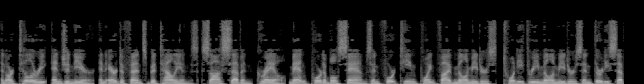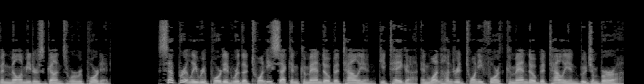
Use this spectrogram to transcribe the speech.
and artillery, engineer, and air defense battalions SA-7 Grail man-portable SAMs and 14.5 mm, 23 mm and 37 mm guns were reported. Separately reported were the 22nd Commando Battalion and 124th Commando Battalion Bujumbura.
